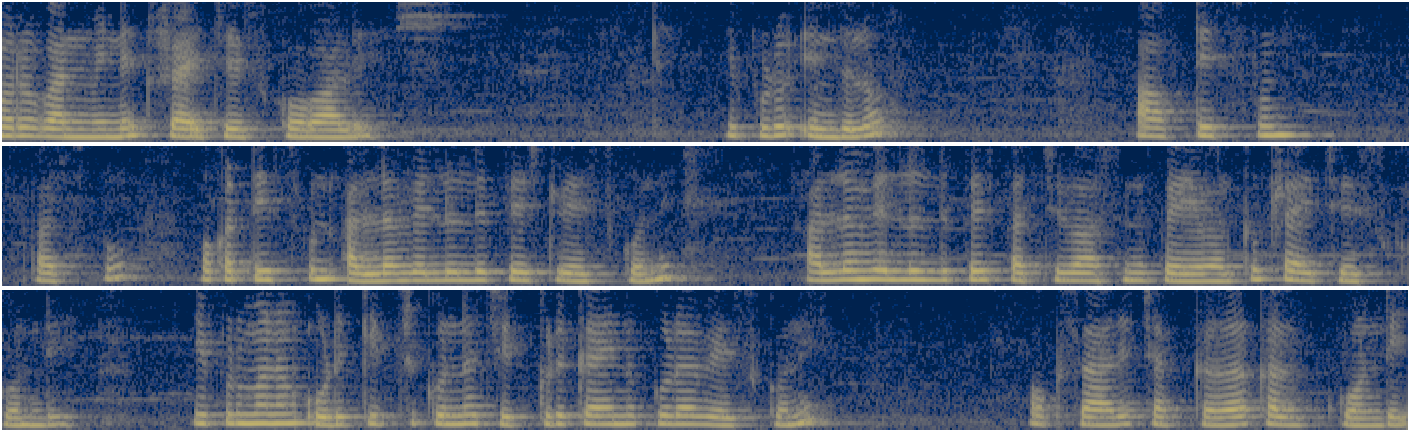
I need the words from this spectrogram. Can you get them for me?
మరో వన్ మినిట్ ఫ్రై చేసుకోవాలి. ఇప్పుడు ఇందులో హాఫ్ టీ స్పూన్ పసుపు ఒక టీ స్పూన్ అల్లం వెల్లుల్లి పేస్ట్ వేసుకొని అల్లం వెల్లుల్లి పేస్ట్ పచ్చివాసన పోయే వరకు ఫ్రై చేసుకోండి. ఇప్పుడు మనం ఉడికించుకున్న చిక్కుడుకాయను కూడా వేసుకొని ఒకసారి చక్కగా కలుపుకోండి.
